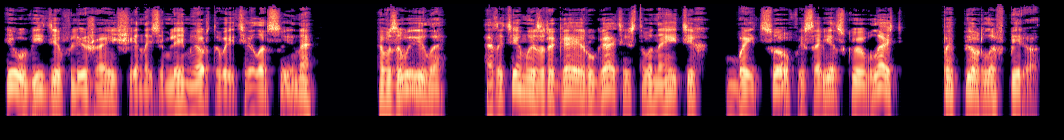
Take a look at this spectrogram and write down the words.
и, увидев лежащее на земле мертвое тело сына, взвыла, а затем, изрыгая ругательство на этих бойцов и советскую власть, поперла вперед.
